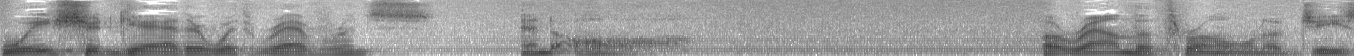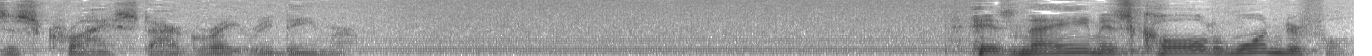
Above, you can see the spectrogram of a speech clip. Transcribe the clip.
We should gather with reverence and awe around the throne of Jesus Christ, our great Redeemer. His name is called Wonderful.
